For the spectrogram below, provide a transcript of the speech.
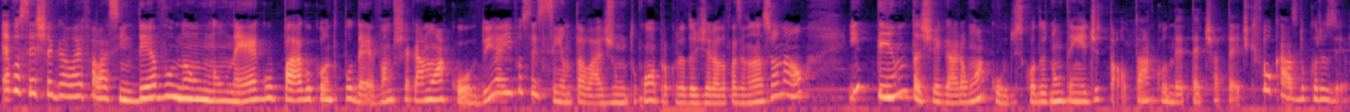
é você chegar lá e falar assim: devo, não, não nego, pago quanto puder, vamos chegar num acordo. E aí você senta lá junto com a Procuradora-Geral da Fazenda Nacional e tenta chegar a um acordo. Isso quando não tem edital, tá? Quando é tete a tete, que foi o caso do Cruzeiro.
